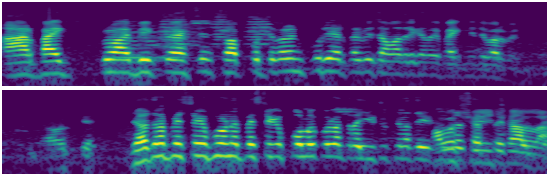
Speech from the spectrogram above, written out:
আর বাইক ক্রয় বিক্রয় এক্সচেঞ্জ সব করতে পারেন কুরিয়ার সার্ভিস আমাদের এখানে বাইক নিতে পারবেন। ওকে। যারা যারা পেজটাকে ফলো পেজটাকে ফলো করবেন তারা ইউটিউব চ্যানেল ইনশাআল্লাহ।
